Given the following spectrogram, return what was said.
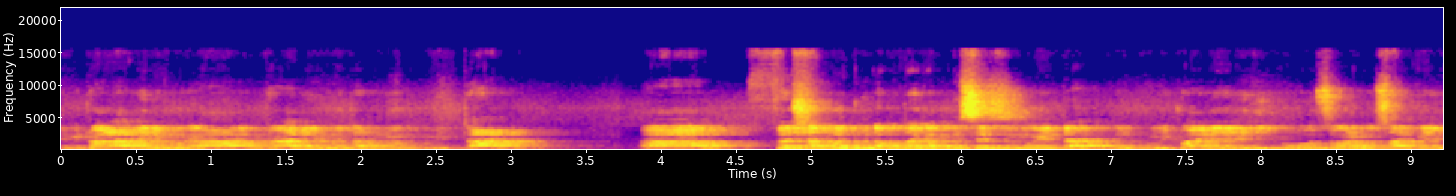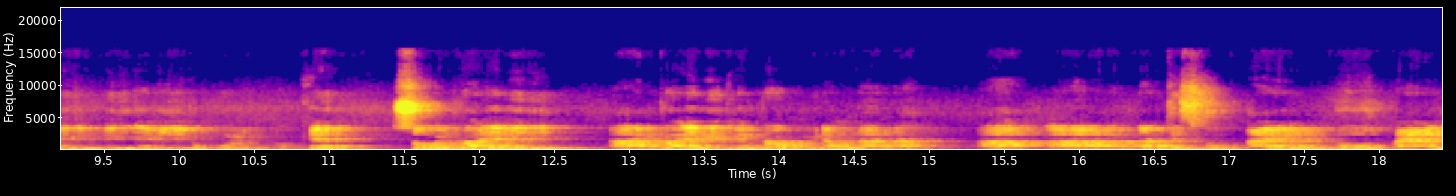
emitwalo abiri emitwalo abiri mu etaano mu ekumi ttaano fesha bwe tugenda kutaaga pieces mwenda ku mitwalo ebiri oba osobola osanga ebiri bbiri ebiri lukumi okay? So emitwalo ebiri emitwalo ebiri giba emitwalo kumi na munaana that is iron or pan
